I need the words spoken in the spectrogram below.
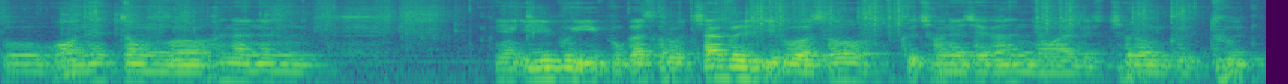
또 원했던 거 하나는 그냥 1부, 2부가 서로 짝을 이루어서 그 전에 제가 한 영화들처럼 그 두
